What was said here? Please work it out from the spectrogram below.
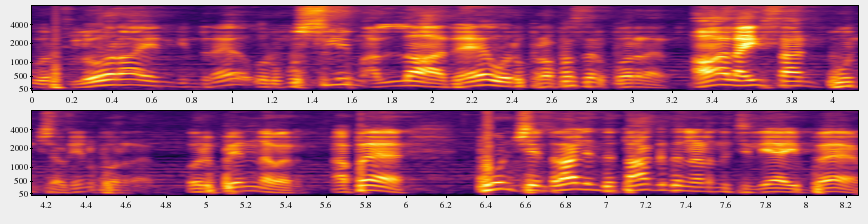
ஒரு ஃப்ளோரா என்கின்ற ஒரு முஸ்லீம் அல்லாத ஒரு ப்ரொஃபசர் போடுறார். ஆல் ஐஸ் ஆன் பூஞ்ச் அப்படின்னு போடுறார். ஒரு பெண் அவர். அப்ப பூஞ்ச் என்றால் இந்த தாக்குதல் நடந்துச்சு இல்லையா இப்ப?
